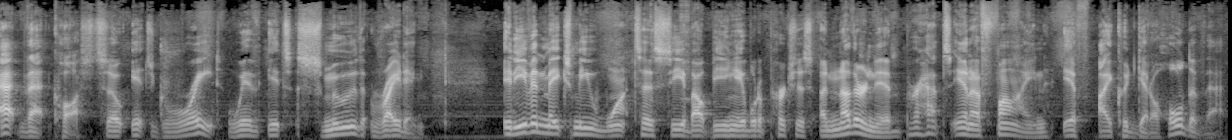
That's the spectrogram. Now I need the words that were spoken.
at that cost. So it's great with its smooth writing. It even makes me want to see about being able to purchase another nib, perhaps in a fine, if I could get a hold of that.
